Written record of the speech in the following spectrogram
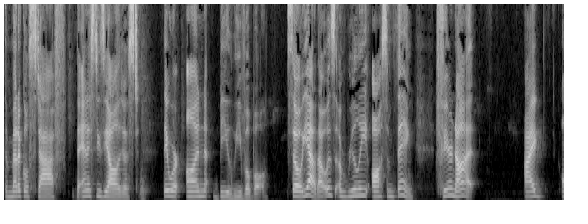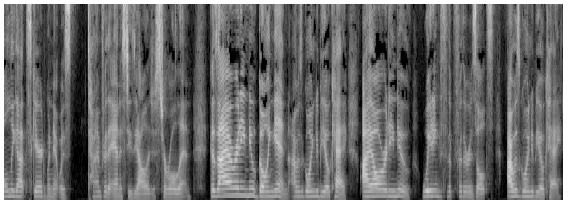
the medical staff, the anesthesiologist, they were unbelievable. So, yeah, that was a really awesome thing. Fear not. I only got scared when it was time for the anesthesiologist to roll in because I already knew going in I was going to be okay. I already knew waiting for the, for the results I was going to be okay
